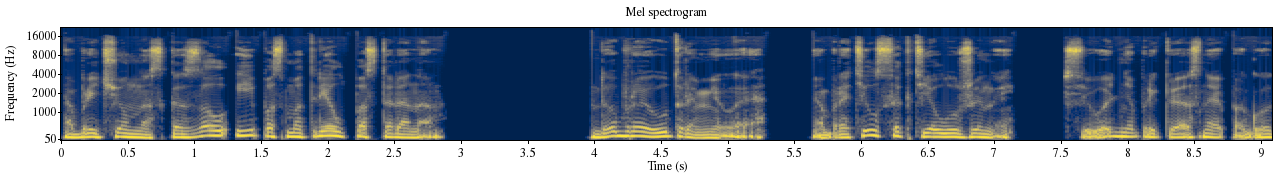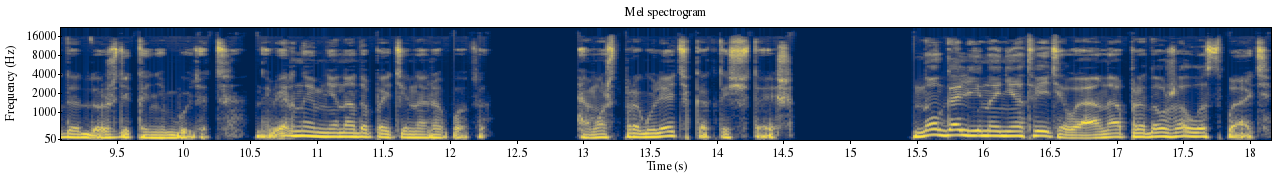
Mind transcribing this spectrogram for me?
Обреченно сказал и посмотрел по сторонам. «Доброе утро, милая», — обратился к телу жены. «Сегодня прекрасная погода, дождика не будет. Наверное, мне надо пойти на работу. А может прогулять, как ты считаешь?» Но Галина не ответила, она продолжала спать.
